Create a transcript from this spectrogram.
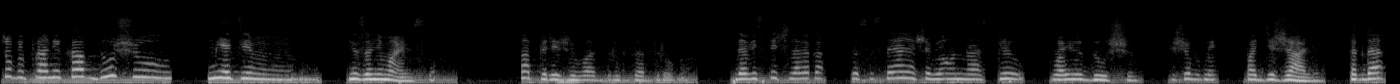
Чтобы проникать в душу, мы этим не занимаемся. А переживать друг за другом. Довести человека до состояния, чтобы он раскрыл свою душу, чтобы мы поддержали. Тогда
